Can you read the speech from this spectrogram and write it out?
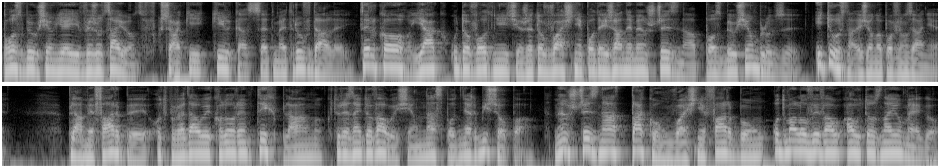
pozbył się jej wyrzucając w krzaki kilkaset metrów dalej. Tylko jak udowodnić, że to właśnie podejrzany mężczyzna pozbył się bluzy? I tu znaleziono powiązanie. Plamy farby odpowiadały kolorem tych plam, które znajdowały się na spodniach Bishopa. Mężczyzna taką właśnie farbą odmalowywał auto znajomego.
